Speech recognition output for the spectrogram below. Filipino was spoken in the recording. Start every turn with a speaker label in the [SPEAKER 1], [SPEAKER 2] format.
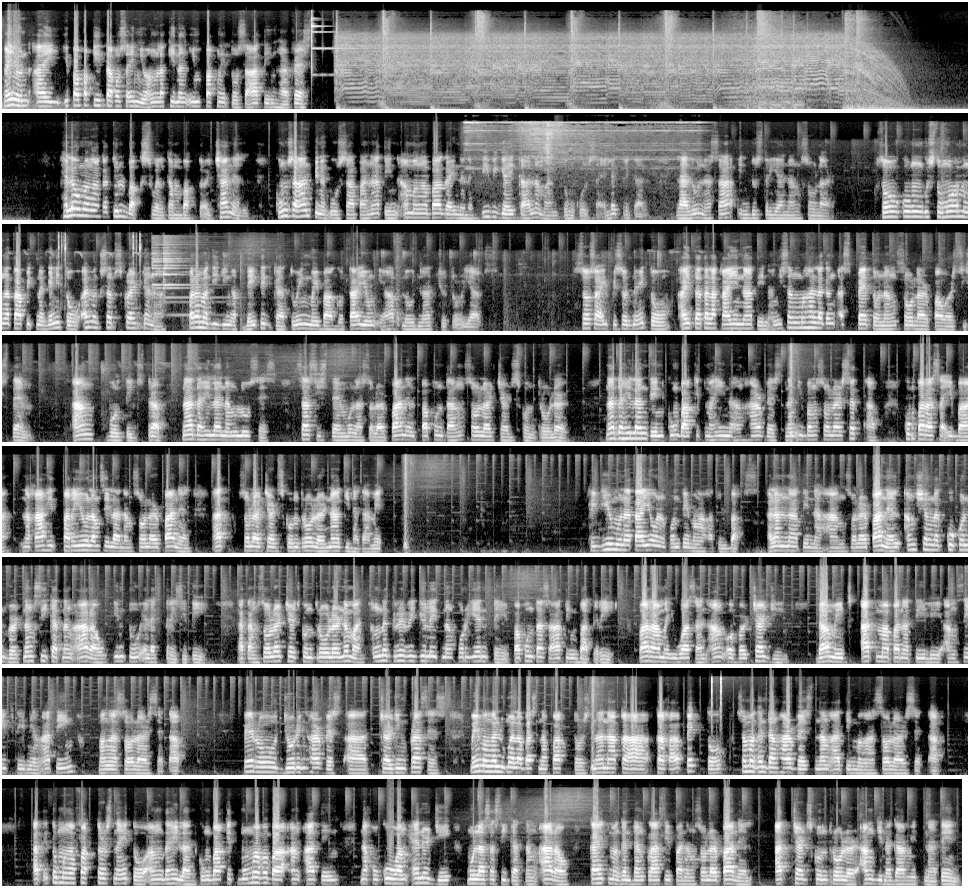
[SPEAKER 1] Ngayon ay ipapakita ko sa inyo ang laki ng impact nito sa ating harvest. Hello mga katulbox! Welcome back to our channel kung saan pinag-uusapan natin ang mga bagay na nagbibigay kaalaman tungkol sa electrical, lalo na sa industriya ng solar. So kung gusto mo ang mga topic na ganito ay mag-subscribe ka na para magiging updated ka tuwing may bago tayong i-upload na tutorials. So sa episode na ito ay tatalakayin natin ang isang mahalagang aspeto ng solar power system, ang voltage drop na dahilan ng losses sa system mula solar panel papuntang solar charge controller. Na dahilan din kung bakit mahina ang harvest ng ibang solar setup kumpara sa iba na kahit pareho lang sila ng solar panel at solar charge controller na ginagamit. Review muna tayo ng konti mga katulbox. Alam natin na ang solar panel ang siyang nagko-convert ng sikat ng araw into electricity. At ang solar charge controller naman ang nagre-regulate ng kuryente papunta sa ating battery para maiwasan ang overcharging, damage at mapanatili ang safety ng ating mga solar setup. Pero during harvest at charging process, may mga lumalabas na factors na nakakaapekto sa magandang harvest ng ating mga solar setup. At itong mga factors na ito ang dahilan kung bakit bumababa ang ating nakukuhang energy mula sa sikat ng araw kahit magandang klase pa ng solar panel at charge controller ang ginagamit natin.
